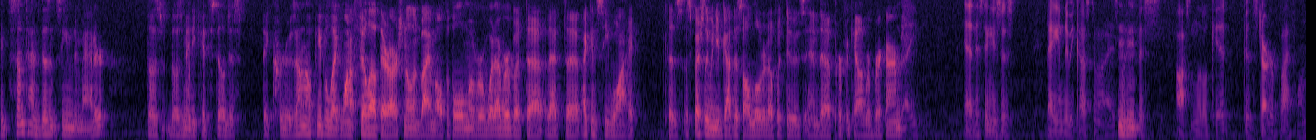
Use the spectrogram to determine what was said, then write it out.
it sometimes doesn't seem to matter. Those those mini kits still just they cruise. I don't know if people like want to fill out their arsenal and buy multiple of them or whatever, but uh, that uh, I can see why. Because especially when you've got this all loaded up with dudes and uh, perfect caliber brick arms. Right. Yeah, this thing is just begging to be customized. Mm-hmm. Like this awesome little kit, good starter platform.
